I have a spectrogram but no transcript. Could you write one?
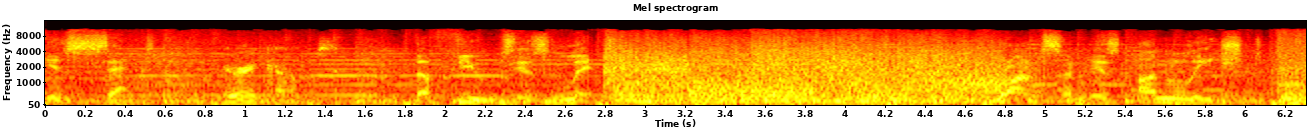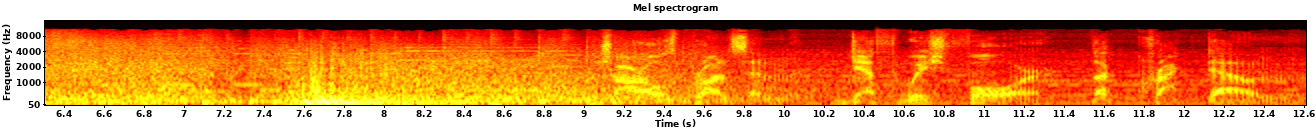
is set. Here he comes. The fuse is lit. Bronson is unleashed. Charles Bronson, Death Wish 4, The Crackdown.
